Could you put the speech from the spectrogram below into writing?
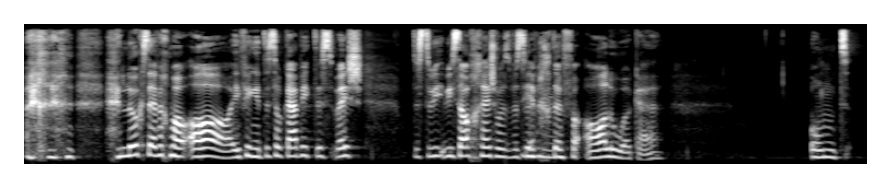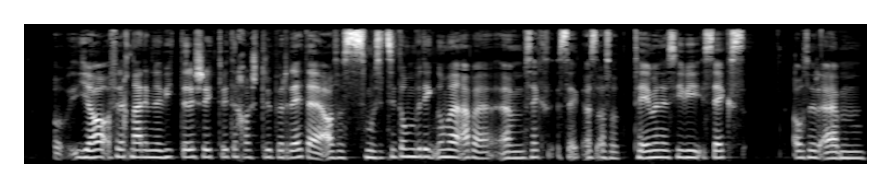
schau es einfach mal an. Ich finde das so gäbig, dass, weißt, dass du wie, wie Sachen hast, die sie einfach dürfen anschauen dürfen. Und ja, vielleicht nach einem weiteren Schritt wieder kannst du darüber reden. Also es muss jetzt nicht unbedingt nur eben, ähm, Sex, Sex, also, also Themen sein wie Sex oder ähm,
